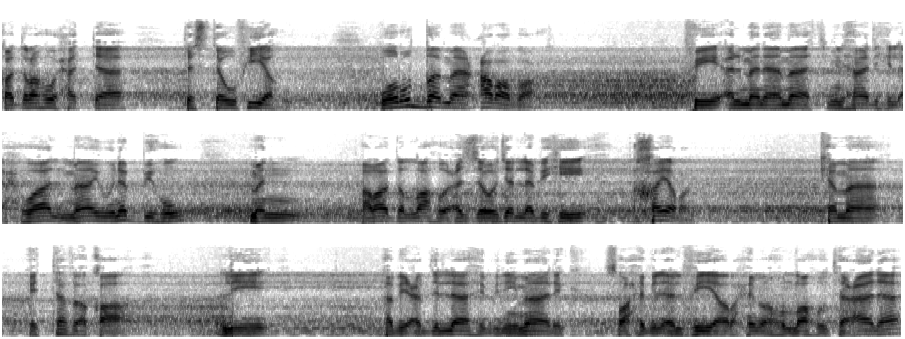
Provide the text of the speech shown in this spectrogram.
قدره حتى تستوفيه. وربما عرض في المنامات من هذه الأحوال ما ينبه من أراد الله عز وجل به خيرا كما اتفق لأبي عبد الله بن مالك صاحب الألفية رحمه الله تعالى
